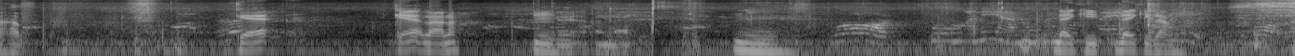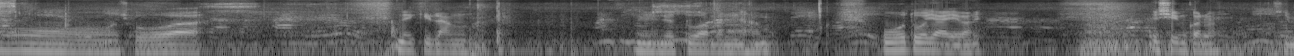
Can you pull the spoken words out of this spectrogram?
นะครับ แกะ แกะแล้วเนาะอืมนี่ได้กี่ได้กี่รัง โอ้ชัวร์ ได้กี่รังนี่เดี๋ยวตัวมันนะครับโอ้ตัวใหญ่ปะไปชิมก่อนไหมชิม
